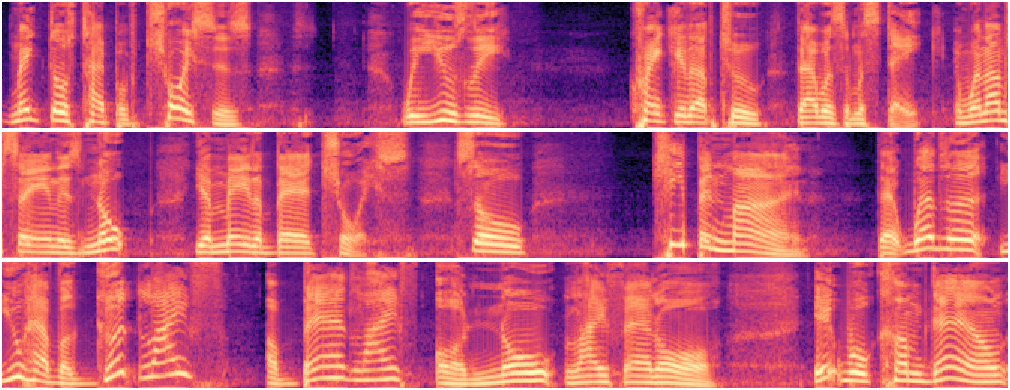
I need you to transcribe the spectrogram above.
make those type of choices, we usually crank it up to that was a mistake. And what I'm saying is, nope, you made a bad choice. So keep in mind that whether you have a good life, a bad life, or no life at all, it will come down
